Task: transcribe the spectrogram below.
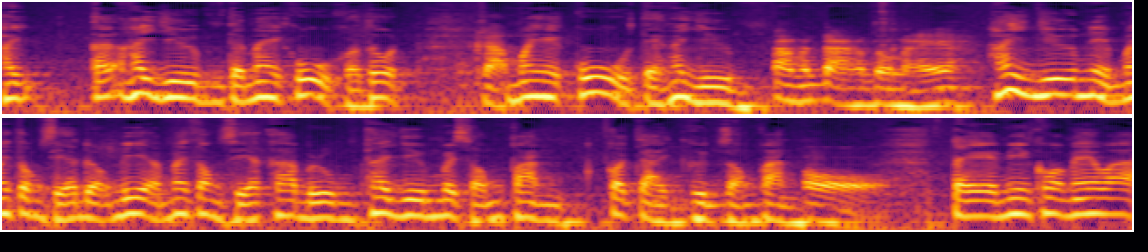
ให้เอ่อให้ยืมแต่ไม่ให้กู้ขอโทษครับไม่ให้กู้แต่ให้ยืมอ้าวมันต่างกันตรงไหนอะให้ยืมเนี่ยไม่ต้องเสียดอกเบี้ย ไม่ต้องเสียค่าบำรุง ถ้ายืมไปสองพันก็จ่ายคืนสองพันอ๋อแต่มีข้อแม้ว่า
